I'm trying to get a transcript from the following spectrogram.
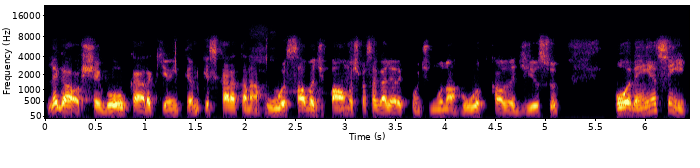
Legal, chegou o cara aqui, eu entendo que esse cara tá na rua, salva de palmas para essa galera que continua na rua por causa disso. Porém, assim,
